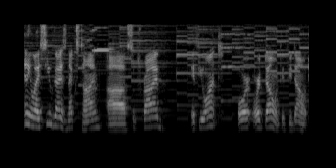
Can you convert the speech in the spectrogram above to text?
Anyway, see you guys next time. Uh, subscribe if you want, or or don't if you don't.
